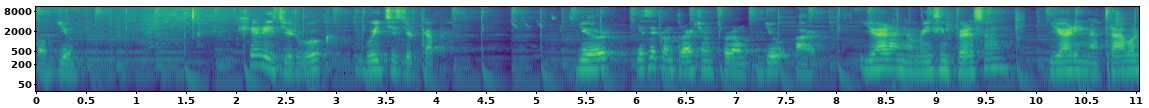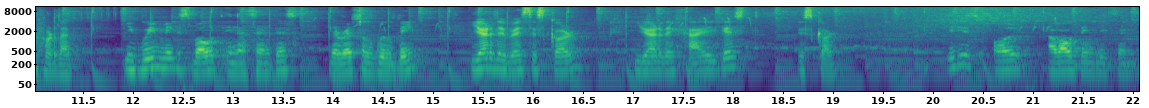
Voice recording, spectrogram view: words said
of you. Here is your book, which is your cap. You're is a contraction from you are. You are an amazing person, you are in a trouble for that. If we mix both in a sentence, the result will be You are the best score, you are the highest score. This is all about the English segment.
